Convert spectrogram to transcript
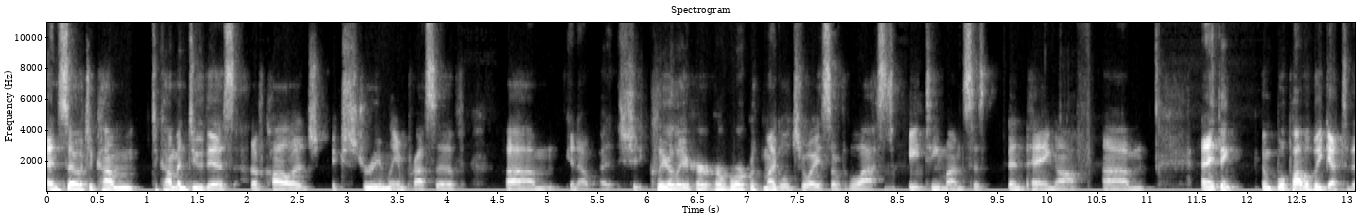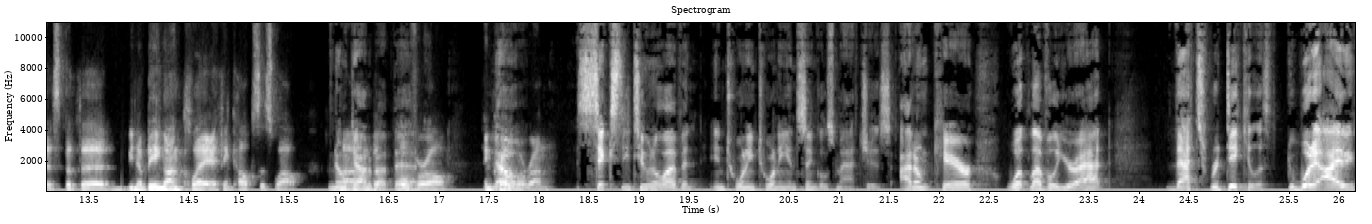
and so to come to come and do this out of college, extremely impressive. Um, you know, uh, she clearly her her work with Michael Joyce over the last 18 months has been paying off. Um, and I think we'll probably get to this, but the you know being on clay I think helps as well. No doubt um, about that. Overall, incredible no, run. 62 and 11 in 2020 in singles matches. I don't care what level you're at. That's ridiculous. What I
